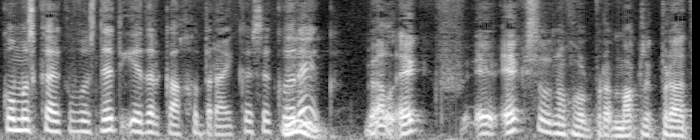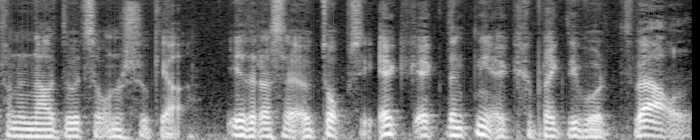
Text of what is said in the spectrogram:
Kom ons kyk of ons dit eerder kan gebruik. Is dit korrek? Hmm. Wel ek ek sal nogal pra maklik praat van 'n nadoodse ondersoek ja, eerder as 'n autopsie. Ek ek dink nie ek gebruik die woord wel.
